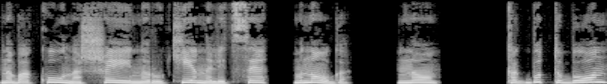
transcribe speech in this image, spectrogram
На боку, на шее, на руке, на лице много. Но как будто бы он,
